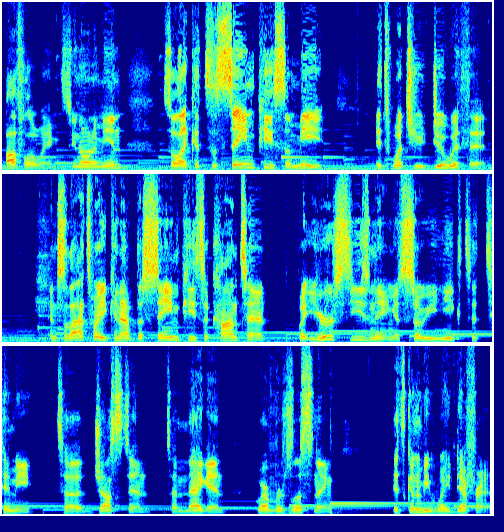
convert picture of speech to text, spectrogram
buffalo wings. You know what I mean? So like it's the same piece of meat, it's what you do with it. And so that's why you can have the same piece of content, but your seasoning is so unique to Timmy, to Justin, to Megan, whoever's listening. It's going to be way different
